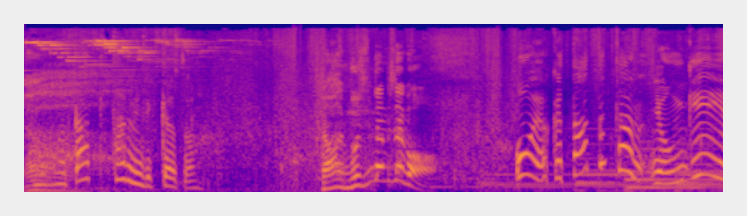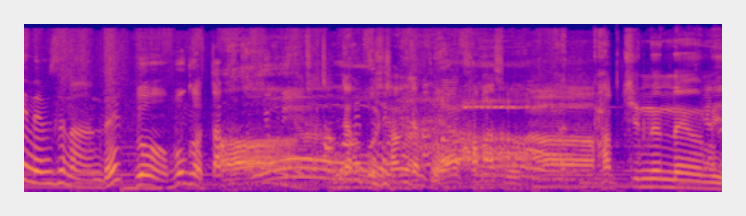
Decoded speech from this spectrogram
뭔가 따뜻함이 느껴져. 야, 무슨 냄새고? 어, 약간 따뜻한 연기 냄새 나는데? 어, 뭔가 따뜻한. 장작불, 장작불, 아, 가마솥. 밥 짓는 내음이.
